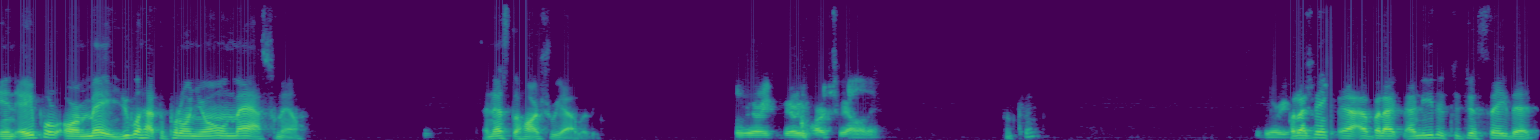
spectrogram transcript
in April or May, you're gonna have to put on your own mask now, and that's the harsh reality. A very very harsh reality. Okay. Very. But I think, uh, but I, I needed to just say that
